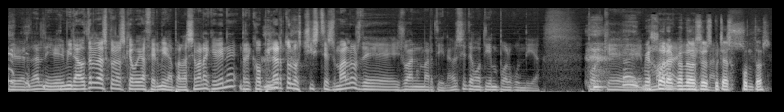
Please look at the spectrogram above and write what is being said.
De verdad, el nivel. Mira, otra de las cosas que voy a hacer, mira, para la semana que viene, recopilar todos los chistes malos de Joan Martín. A ver si tengo tiempo algún día. Porque. Ay, mejora madre cuando los escuchas malos. juntos.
